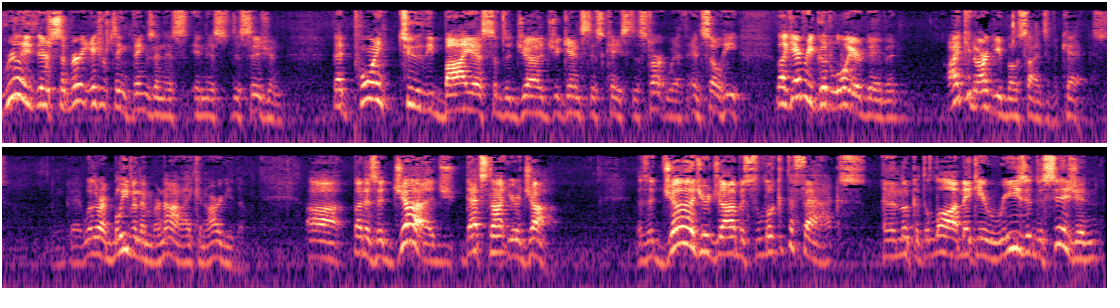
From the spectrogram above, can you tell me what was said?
really, there's some very interesting things in this in this decision that point to the bias of the judge against this case to start with. And so he, like every good lawyer, David, I can argue both sides of a case. Okay, whether I believe in them or not, I can argue them. Uh, but as a judge, that's not your job. As a judge, your job is to look at the facts and then look at the law and make a reasoned decision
